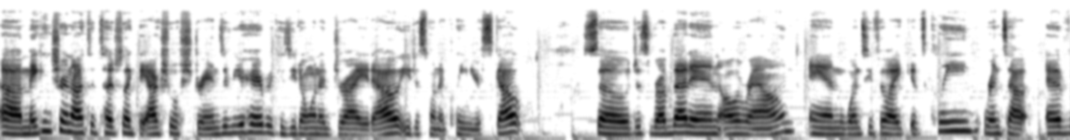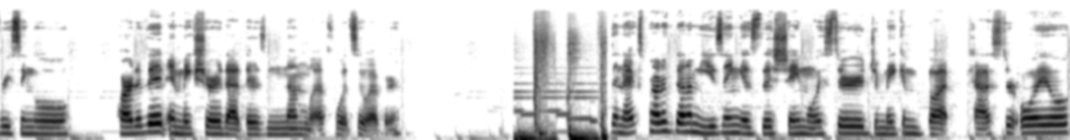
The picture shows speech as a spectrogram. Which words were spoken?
Uh, making sure not to touch like the actual strands of your hair because you don't want to dry it out, you just want to clean your scalp. So just rub that in all around and once you feel like it's clean, rinse out every single part of it and make sure that there's none left whatsoever. The next product that I'm using is this Shea Moisture Jamaican Black Castor Oil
